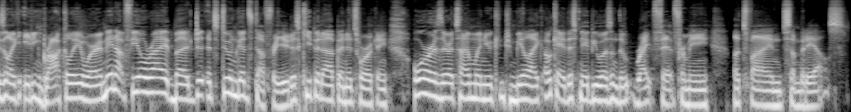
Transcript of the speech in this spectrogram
is it like eating broccoli where it may not feel right but it's doing good stuff for you. Just keep it up and it's working. Or is there a time when you can, be like okay this maybe wasn't the right fit for me. Let's find somebody else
